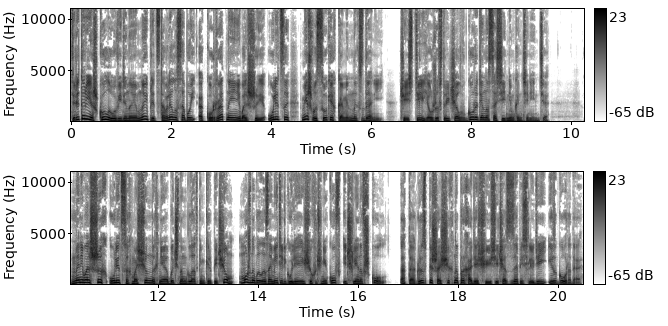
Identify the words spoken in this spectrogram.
Территория школы, увиденная мной, представляла собой аккуратные небольшие улицы меж высоких каменных зданий, чей стиль я уже встречал в городе на соседнем континенте — на небольших улицах, мощенных необычным гладким кирпичом, можно было заметить гуляющих учеников и членов школ, а также спешащих на проходящую сейчас запись людей из города.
